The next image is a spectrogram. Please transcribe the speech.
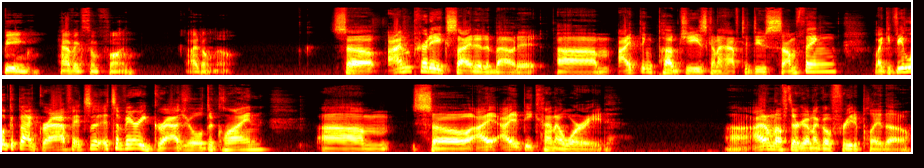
being having some fun. I don't know. So I'm pretty excited about it. Um, I think PUBG is gonna have to do something. Like if you look at that graph, it's a it's a very gradual decline. Um, so I I'd be kind of worried. Uh, I don't know if they're gonna go free to play though,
